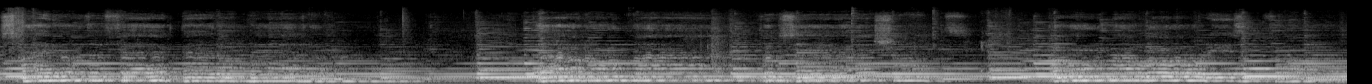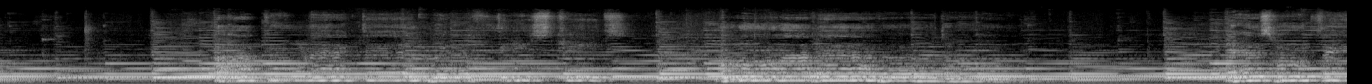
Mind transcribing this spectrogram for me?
spite of the fact that I'm better. this one thing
